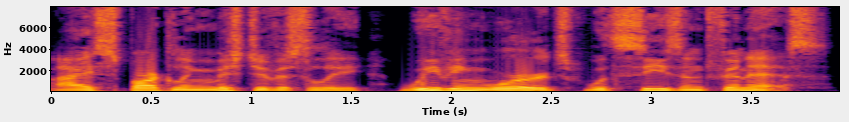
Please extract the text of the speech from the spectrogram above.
eyes sparkling mischievously, weaving words with seasoned finesse.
